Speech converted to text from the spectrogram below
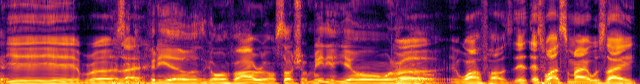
Yeah, yeah, yeah, bro. You see Like, video is going viral on social media. You don't want to bro, go. in Waffle House. That's why somebody was like,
